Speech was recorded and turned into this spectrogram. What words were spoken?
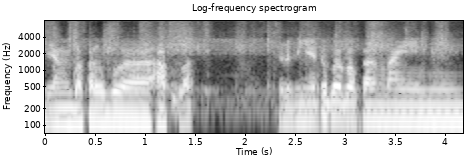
yang bakal gua upload. Selebihnya itu gua bakal main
